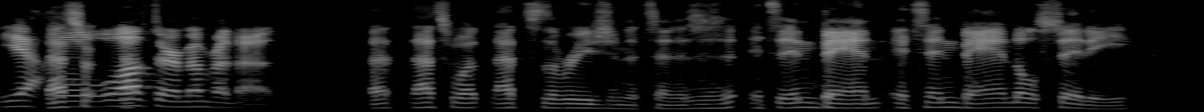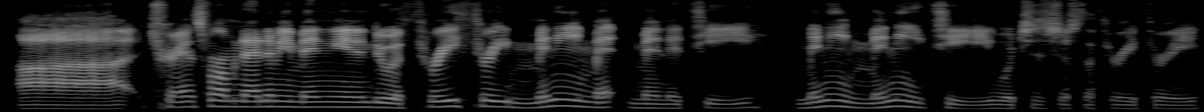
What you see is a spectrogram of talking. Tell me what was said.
Yeah. That's we'll, what- we'll have to remember that. That that's what that's the region it's in. It's it's in Band it's in Bandle City. Uh, transform an enemy minion into a three three mini mi- mini T mini mini T, which is just a three three,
